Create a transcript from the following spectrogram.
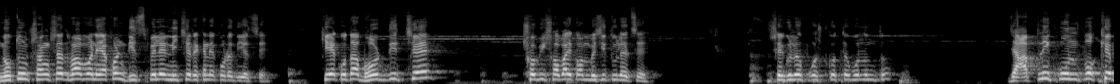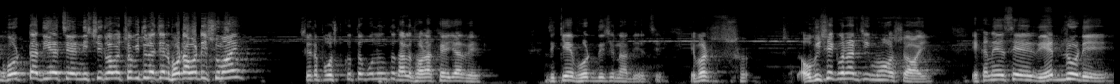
নতুন সংসদ ভবনে এখন ডিসপ্লে নিচের এখানে করে দিয়েছে। কে কোথাও ভোট দিচ্ছে? ছবি সবাই কম বেশি তুলেছে। সেগুলো পোস্ট করতে বলুন তো। যে আপনি কোন পক্ষে ভোটটা দিয়েছেন, নিশ্চিতভাবে ছবি তুলেছেন ভোটাভুটির সময়? সেটা পোস্ট করতে বলুন তো, তাহলে ধরা খেয়ে যাবে যে কে ভোট দিয়েছে, না দিয়েছে। এবার অভিষেক ব্যানার্জি মহাশয়, এখানে এসে রেড রোডে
